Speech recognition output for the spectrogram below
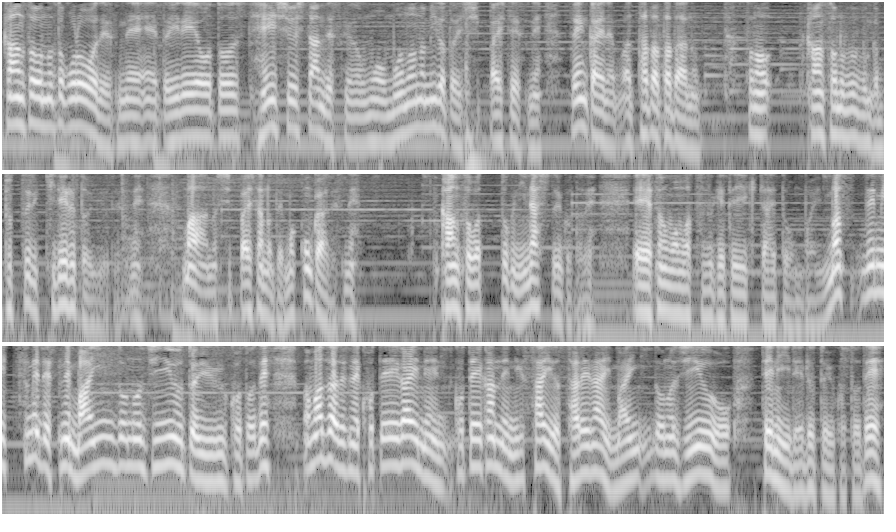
感想のところをですね、えーと、入れようと編集したんですけどもものの見事に失敗してですね前回ね、ま、ただただあのその感想の部分がぶっつり切れるというですねまああの失敗したので、まあ、今回はですね感想は特になしということで、えー、そのまま続けていきたいと思います。で、3つ目ですね、マインドの自由ということで、まあ、まずはですね、固定概念、固定観念に左右されないマインドの自由を手に入れるということで、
